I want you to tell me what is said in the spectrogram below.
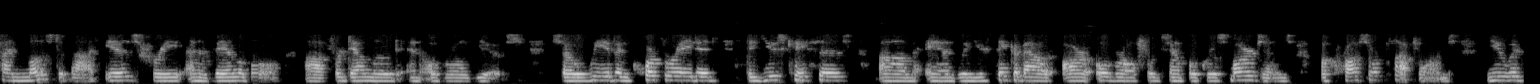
time, most of that is free and available uh, for download and overall use. So we have incorporated the use cases, um, and when you think about our overall, for example, gross margins across our platforms, you would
